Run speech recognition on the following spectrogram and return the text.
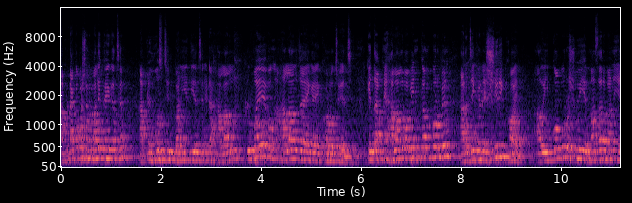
আপনি টাকা পয়সার মালিক হয়ে গেছেন, আপনি মসজিদ বানিয়ে দিয়েছেন, এটা হালাল উপায়ে এবং হালাল জায়গায় খরচ হয়েছে। কিন্তু আপনি হালালভাবে ইনকাম করবেন, আর যেখানে শিরিক হয়, ওই কবর শুয়ে মাজার বানিয়ে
